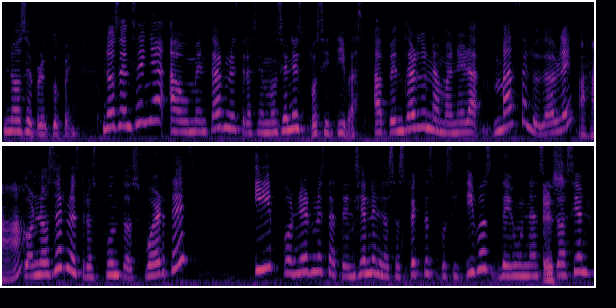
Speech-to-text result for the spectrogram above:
No se preocupen. Nos enseña a aumentar nuestras emociones positivas, a pensar de una manera más saludable, Ajá. conocer nuestros puntos fuertes y poner nuestra atención en los aspectos positivos de una Es- situación.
